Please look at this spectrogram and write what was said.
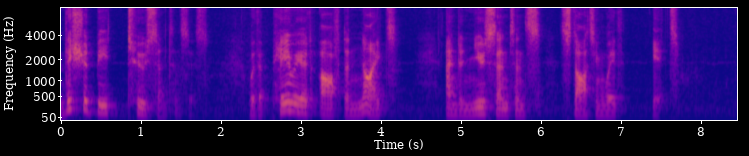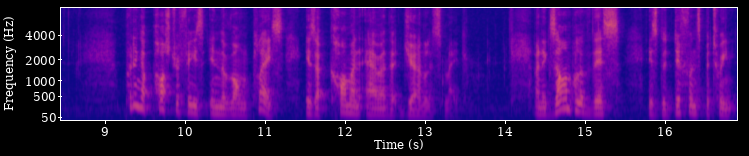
This should be two sentences, with a period after night and a new sentence starting with it. Putting apostrophes in the wrong place is a common error that journalists make. An example of this is the difference between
